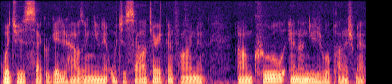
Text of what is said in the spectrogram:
which is segregated housing unit, which is solitary confinement, um, cruel and unusual punishment.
